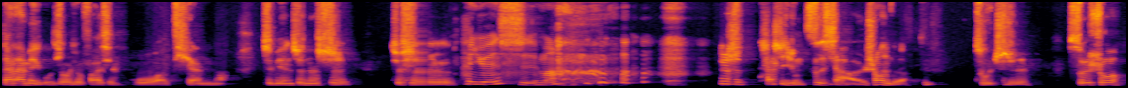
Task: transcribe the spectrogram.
但来美国之后就发现，我天呐，这边真的是就是很原始吗？就是它是一种自下而上的组织，所以说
